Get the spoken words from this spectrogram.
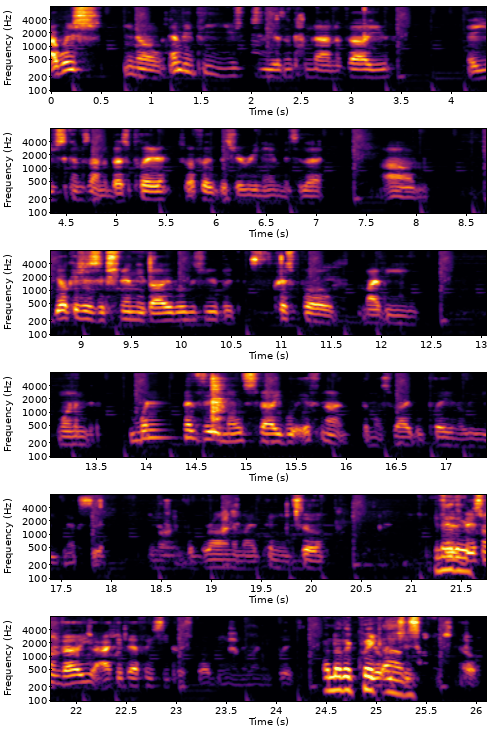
I wish you know MVP usually doesn't come down to value. It usually comes down to best player. So I feel like this should rename it to that. Um, Jokic is extremely valuable this year, but Chris Paul might be one of the one of the most valuable, if not the most valuable player in the league, next to you know LeBron, in my opinion. So another, based on value, I could definitely see Chris Paul being in the running. But another quick, um, just, oh.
